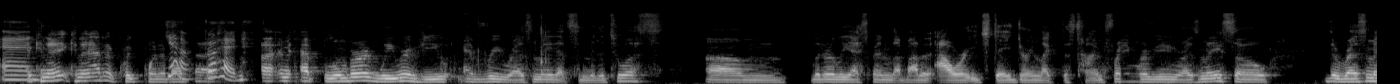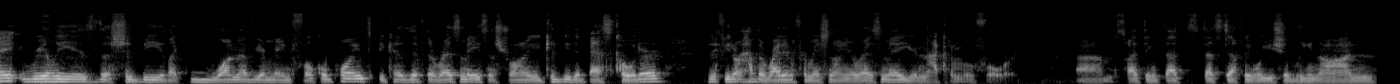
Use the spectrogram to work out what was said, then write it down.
And can I can I add a quick point about yeah, that? go ahead. Uh, I mean, at Bloomberg, we review every resume that's submitted to us. Um, literally, I spend about an hour each day during like this time frame reviewing resumes. So the resume really is the should be like one of your main focal points because if the resume isn't strong, you could be the best coder, but if you don't have the right information on your resume, you're not going to move forward. Um, so I think that's that's definitely where you should lean on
